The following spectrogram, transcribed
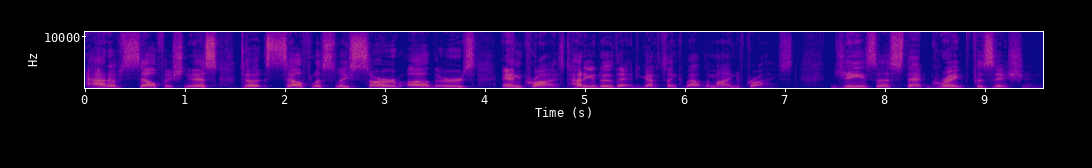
out of selfishness to selflessly serve others and Christ. How do you do that? You've got to think about the mind of Christ. Jesus, that great physician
